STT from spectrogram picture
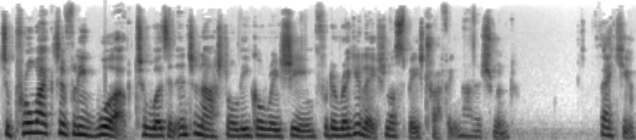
to proactively work towards an international legal regime for the regulation of space traffic management. Thank you.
